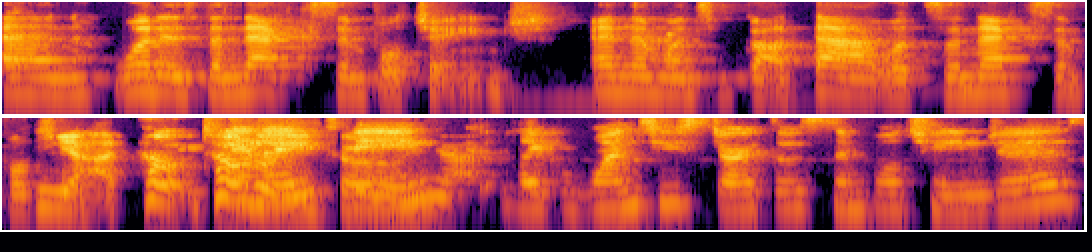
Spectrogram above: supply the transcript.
then what is the next simple change and then once you've got that what's the next simple change yeah to- totally and I totally think like once you start those simple changes,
